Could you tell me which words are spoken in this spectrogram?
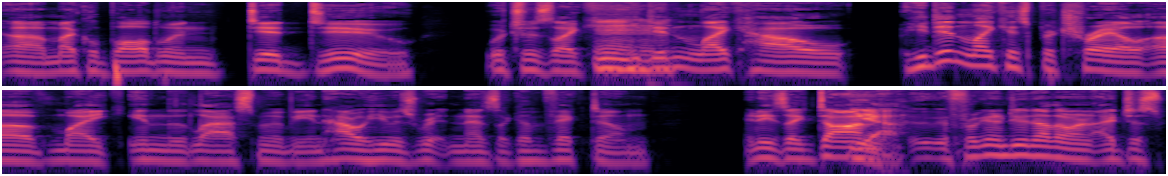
uh, Michael Baldwin did do, which was like he Mhm. didn't like how he didn't like his portrayal of Mike in the last movie and how he was written as like a victim. And he's like, Don, Yeah. if we're gonna do another one, I just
